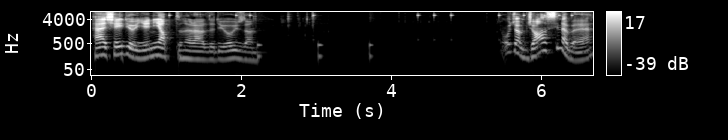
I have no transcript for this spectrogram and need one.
Her şey diyor yeni yaptın herhalde diyor o yüzden. Hocam John Cena be.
